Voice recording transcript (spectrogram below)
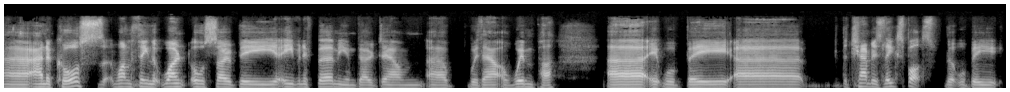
Uh, and of course, one thing that won't also be, even if Birmingham go down uh, without a whimper, uh, it will be uh, the Champions League spots that will be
